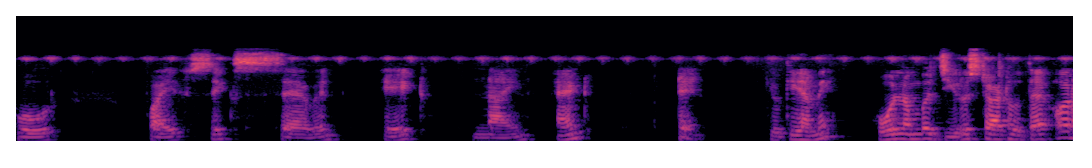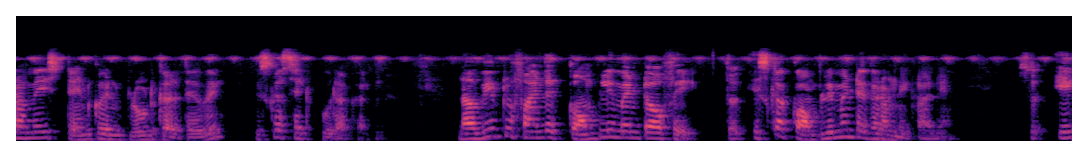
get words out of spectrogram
4, 5, 6, 7, 8, 9 and ten क्योंकि हमें होल नंबर ज़ीरो स्टार्ट होता है और हमें इस टेन को इंक्लूड करते हुए इसका सेट पूरा करना है नाउ वी हैव टू फाइंड द कॉम्प्लीमेंट ऑफ ए तो इसका कॉम्प्लीमेंट अगर हम निकालें सो ए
